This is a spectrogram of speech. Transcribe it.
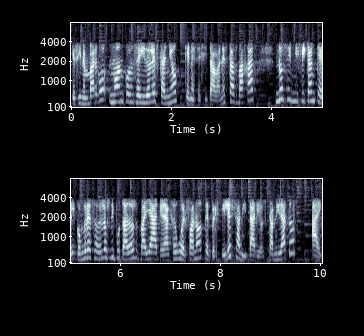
que sin embargo no han conseguido el escaño que necesitaban. Estas bajas no significan que el Congreso de los Diputados vaya a quedarse huérfano de perfiles sanitarios. Candidatos hay.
